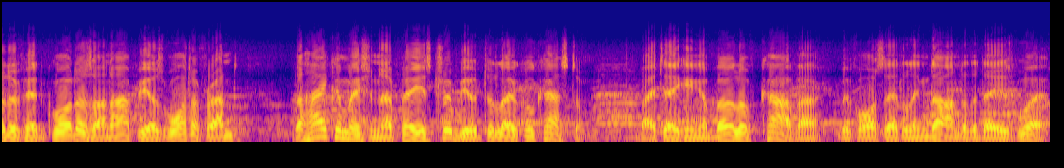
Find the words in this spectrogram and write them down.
Administrative headquarters on Apia's waterfront, the High Commissioner pays tribute to local custom by taking a bowl of kava before settling down to the day's work.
